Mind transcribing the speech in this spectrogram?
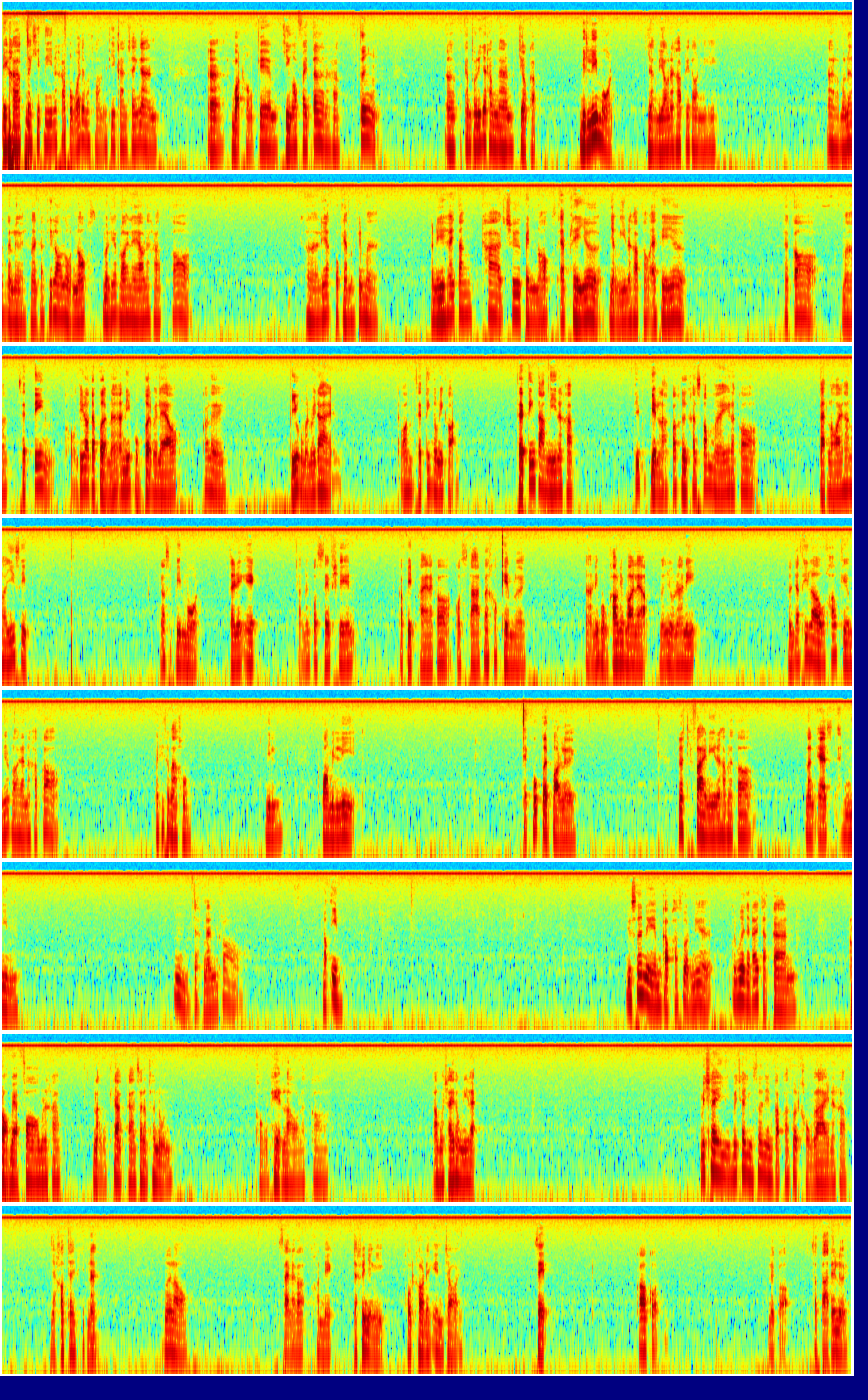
สดีครับ ในคลิปนี้นะครับ ผมก็จะมาสอนวิธีการใช้งานบอทของเกม King of Fighter นะครับ ซึ่งโปรแกรมตัวนี้จะทำงานเกี่ยวกับ Billy Mode อย่างเดียวนะครับ ในตอนนี้เรามาเริ่มกันเลย หลังจากที่เราโหลด Nox มาเรียบร้อยแล้วนะครับ ก็เรียกโปรแกรมมันขึ้นมา อันนี้ให้ตั้งค่าชื่อเป็น Nox App Player อย่างนี้นะครับ Nox App Player แล้วก็มา Setting ของที่เราจะเปิดนะ อันนี้ผมเปิดไปแล้ว ก็เลยไปยุ่งกับมันไม่ได้ แต่ว่า setting ตรงนี้ก่อน setting ตามนี้นะครับ ที่เปลี่ยนหลักก็คือ Custom ไมแล้วก็ 800 520 แล้ว Speed Mode DirectX จากนั้นกด Save Change ก็ปิดไปแล้วก็กด Start เพื่อเข้าเกมเลยอันนี้ผมเข้าเรียบร้อยแล้วนั้นอยู่หน้านี้ หลังจากที่เราเข้าเกมเรียบร้อยแล้วนะครับ ก็ ไปที่สมาคมมิลปองมิลลี่เสร็จปุ๊บเปิดบอร์ดเลย เลือกที่ไฟล์นี้นะครับ แล้วก็ run as admin อืมจากนั้นก็ล็อกอิน username กับ password เนี่ย เพื่อนๆจะได้จากการกรอกแบบฟอร์มนะครับ หลังจากการสนับสนุน ของเพจเราแล้วก็ เอามาใช้ตรงนี้แหละ ไม่ใช่ไม่ใช่ username กับ password ของ Line นะครับ อย่าเข้าใจผิดนะ เมื่อเราใส่แล้วก็ connect จะขึ้นอย่างนี้ code connect enjoy เสร็จ ก็กด แล้วก็ start ได้เลย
